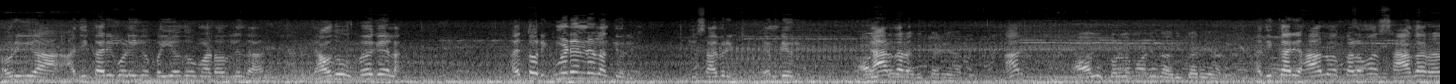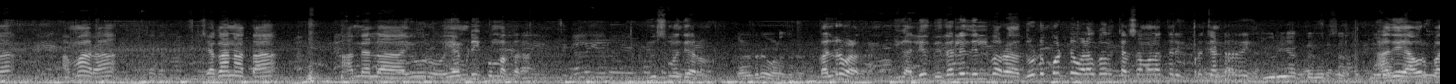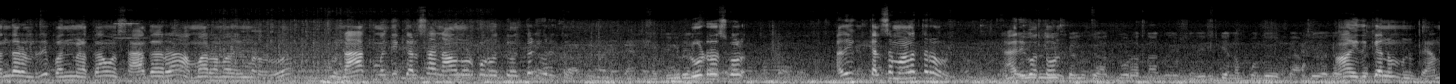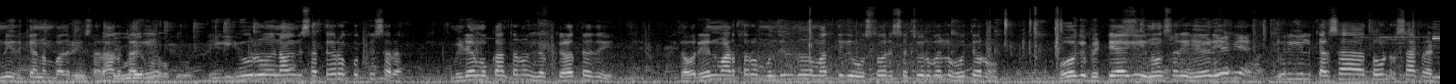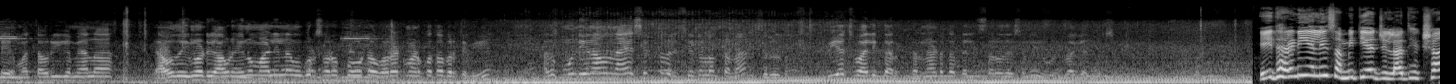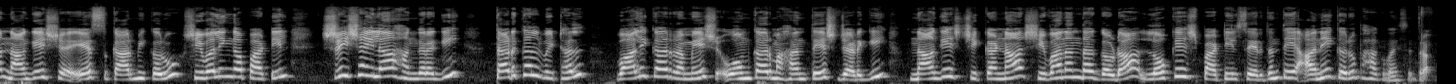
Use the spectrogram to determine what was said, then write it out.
ಅವರಿಗೆ ಅಧಿಕಾರಿಗಳಿಗೆ ಬೈಯೋದು ಮಾಡೋದ್ರಿಂದ ಯಾವುದೂ ಉಪಯೋಗ ಇಲ್ಲ. ಆಯ್ತು ರಿಕಮೆಂಡೇ ಇಲ್ಲ ಅಂತೀವ್ರಿ? ಈ ಸಾಹೇಬ್ರಿಗೆ ಎಂ ಡಿ ಅವ್ರಿಗೆ. ಯಾರ್ದಾರ ಅಧಿಕಾರಿ. ಹಾಲು ಕಳ್ಳ ಮಾಡಿದ ಅಧಿಕಾರಿ ಯಾರು? ಅಧಿಕಾರಿ ಹಾಲು ಕಳಮ ಸಾಗರ ಅಮರ ಜಗನ್ನಾಥ ಆಮೇಲೆ ಇವರು ಎಂ ಡಿ ಕುಮ್ಮಕ್ಕರ ಯೂಸ್ ಮಂದಿ ಅವರು ಕಲ್ರಿ ಒಳಗೆ ಈಗ ಅಲ್ಲಿ ಬಿದರ್ಲಿಂದ ಇಲ್ಲಿ ಬರ ದುಡ್ಡು ಕೊಟ್ಟು ಒಳಗೆ ಬಂದು ಕೆಲಸ ಮಾಡತ್ತಾರೆ ಈಗ ಸರ್. ಅದೇ ಅವ್ರು ಬಂದಾರಲ್ರಿ ಬಂದ ಮೇಳಕ ಒಂದು ಸಾಗರ ಅಮ್ಮಾರ ಅಮ್ಮ ಏನು ಮಾಡಿದ್ರು? ನಾಲ್ಕು ಮಂದಿ ಕೆಲಸ ನಾವು ನೋಡ್ಕೊಂಡು ಹೋಗ್ತೀವಿ ಅಂತೇಳಿ ಇವ್ರು ಇರ್ತಾರೆ ಲೂಡ್ರಸ್ಗಳು ಅದೇ ಕೆಲಸ ಮಾಡತ್ತಾರ ಅವರು. ಯಾರಿಗೋ ತೊಗೊಂಡು ಹಾಂ ಇದಕ್ಕೆ ನಮ್ಮ ಫ್ಯಾಮ್ಲಿ ಇದಕ್ಕೆ ನಂಬದ್ರಿ ಸರ್. ಅದಕ್ಕಾಗಿ ಈಗ ಇವರು ನಾವು ಸತ್ಯಾಗ್ರಹ ಕೂತೀವಿ ಸರ್. ಮೀಡಿಯಾ ಮುಖಾಂತರ ಕೇಳ್ತಾ ಇದ್ದೀವಿ ಈಗ ಅವ್ರು ಏನು ಮಾಡ್ತಾರೋ ಮುಂದಿನದು ಮತ್ತೆ ಈಗ ಉಸ್ತುವಾರಿ ಸಚಿವರ ಬಲ್ಲಿ ಹೋಗ್ತೇವ್ರು ಹೋಗಿ ಭೇಟಿಯಾಗಿ ಇನ್ನೊಂದು ಸರಿ ಹೇಳಿ ಇವ್ರಿಗೆ ಇಲ್ಲಿ ಕೆಲಸ ತೊಗೊಂಡ್ರೆ ಸಾಕು ರಟ್ಟೆ. ಮತ್ತು ಅವ್ರಿಗೆ ಮೇಲೆ ಯಾವುದು ಈಗ ನೋಡಿರಿ ಅವ್ರು ಏನೂ ಮಾಡಲಿಲ್ಲ ಒಬ್ಬರು ಸ್ವರೂಪ ಊಟ ಹೋರಾಟ ಮಾಡ್ಕೋತಾ ಬರ್ತೀವಿ. ಅದಕ್ಕೆ ಮುಂದೆ ಏನೋ ಒಂದು ನ್ಯಾಯ ಸಿಗ್ತದೆ ರೀ, ಸಿಗಲ್ಲ ಅಂತಲ್ಲ ಬಿ ಎಚ್ ವಾಲಿಕರ್, ಕರ್ನಾಟಕ ದಲಿತ ಸರ್ವದೇಶನ ವಿಭಾಗ ಅಧ್ಯಕ್ಷ. ಈ ಧರಣಿಯಲ್ಲಿ ಸಮಿತಿಯ ಜಿಲ್ಲಾಧ್ಯಕ್ಷ ನಾಗೇಶ್ ಎಸ್ ಕಾರ್ಮಿಕರು, ಶಿವಲಿಂಗ ಪಾಟೀಲ್, ಶ್ರೀಶೈಲ ಹಂಗರಗಿ ತಡ್ಕಲ್ ವಿಠಲ್, ವಾಲಿಕಾರ್ ರಮೇಶ್, ಓಂಕಾರ್ ಮಹಾಂತೇಶ್ ಜಡಗಿ, ನಾಗೇಶ್ ಚಿಕ್ಕಣ್ಣ, ಶಿವಾನಂದ ಗೌಡ, ಲೋಕೇಶ್ ಪಾಟೀಲ್ ಸೇರಿದಂತೆ ಅನೇಕರು ಭಾಗವಹಿಸಿದ್ರು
